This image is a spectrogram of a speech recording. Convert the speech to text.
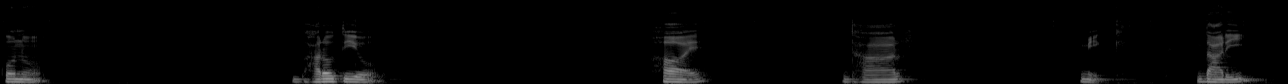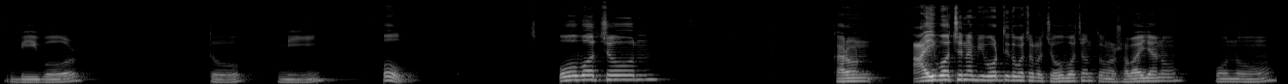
কোনো ভারতীয় হয় ধার্মিক। দাড়ি বিবর তো নি ও। ও বচন, কারণ আই বচনে বিবর্তিত বচন হচ্ছে ও বচন, তোমরা সবাই জানো। কোনো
